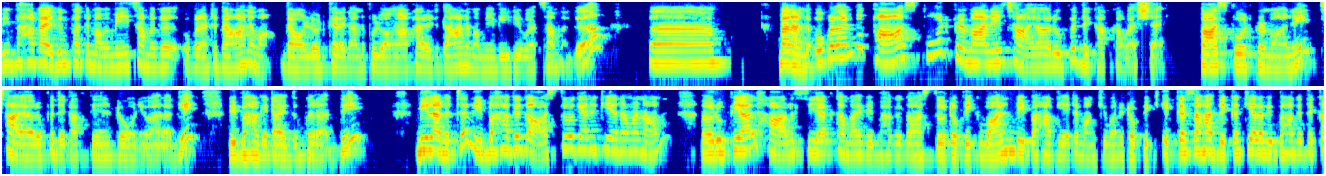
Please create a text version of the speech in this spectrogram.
විභාග අයදුම් පත මම මේ සමග ඔයගලන්ට දානවා ඩවුන්ලෝඩ් කරගන්න පුළුවන් ආකාරයට දානවා මේ වීඩියෝවත් සමග බලන්න ඔයගලන්ට පාස්පෝර්ට් ප්‍රමාණයේ ඡායාරූප දෙකක් අවශ්‍යයි. පාස්පෝර්ට් ප්‍රමාණයේ ඡායාරූප දෙකක් තියෙනට ඕනි ඔයාලගේ විභාගයට අයදුම් කරද්දී මීළඟට විභාග ගාස්තුව ගැන කියනවා නම් රුපියල් 400ක් තමයි විභාග ගාස්තුව ටොපික් 1 විභාගයට මම කියවනේ ටොපික් 1 සහ 2 කියලා විභාග දෙකක්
